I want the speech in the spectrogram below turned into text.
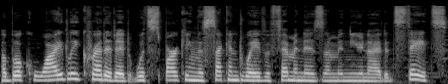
a book widely credited with sparking the second wave of feminism in the United States,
